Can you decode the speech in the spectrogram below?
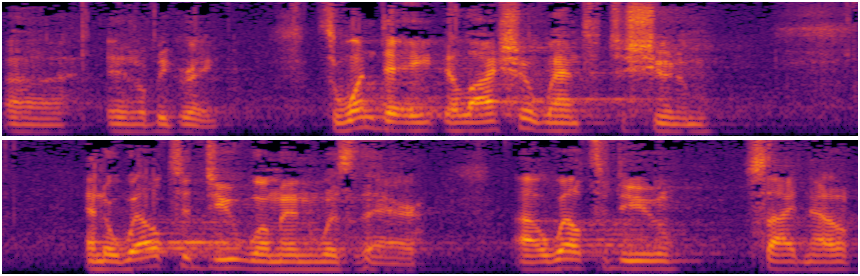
uh, and it'll be great. So one day, Elisha went to Shunem, and a well to do woman was there. Uh, well to do, side note,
